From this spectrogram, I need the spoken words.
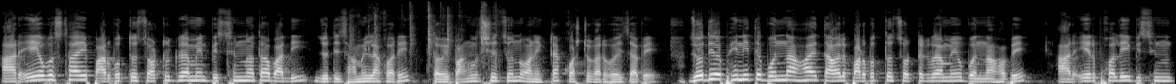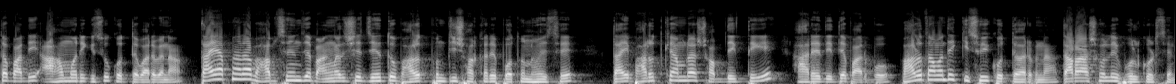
আর এই অবস্থায় পার্বত্য চট্টগ্রামের বিচ্ছিন্নতাবাদী যদি ঝামেলা করে, তবে বাংলাদেশের জন্য অনেকটা কষ্টকর হয়ে যাবে। যদিও ফেনীতে বন্যা হয়, তাহলে পার্বত্য চট্টগ্রামেও বন্যা হবে। আর এর ফলেই বিচ্ছিন্নতাবাদী আহামরি কিছু করতে পারবে না। তাই আপনারা ভাবছেন যে বাংলাদেশে যেহেতু ভারতপন্থী সরকারের পতন হয়েছে তাই ভারতকে আমরা সব দিক থেকে হারে দিতে পারব। ভারত আমাদের কিছুই করতে পারবে না, তারা আসলে ভুল করছেন।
